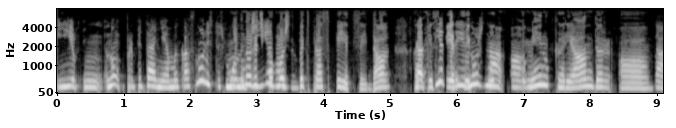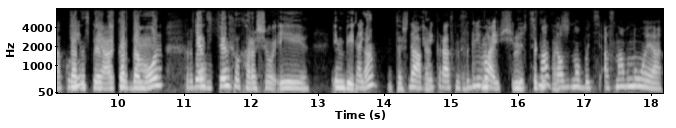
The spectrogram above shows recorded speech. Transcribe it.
и, ну, про питание мы коснулись, то есть Немножечко, может быть, про специи, да? Да, Какие специи, специи нужно... А кумин, кориандр, а, да, кумин, да, кориандр, кардамон, кардамон. фенхел хорошо и Имбирь, да? Да, да я... прекрасно, согревающий. То есть у нас должно быть основное,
